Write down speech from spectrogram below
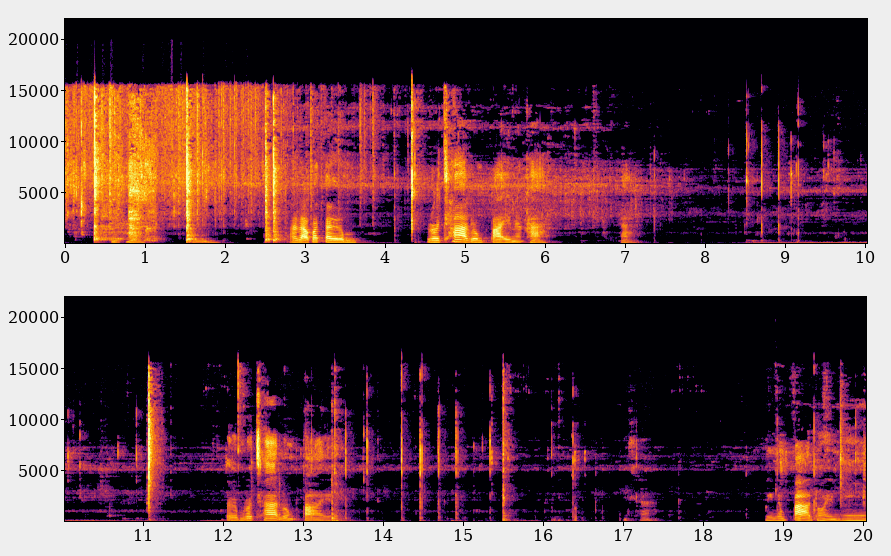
ๆนะคะแล้วเราก็เติมรสชาติลงไปนะคะค่ะ เติมรสชาติลงไปนี่ค่ะ มีน้ำปลาหน่อยนึง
